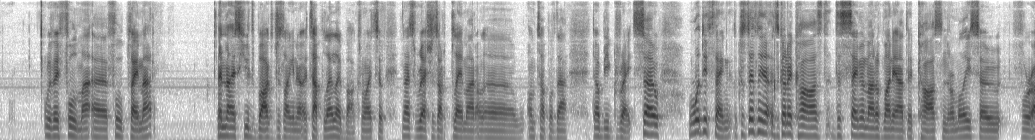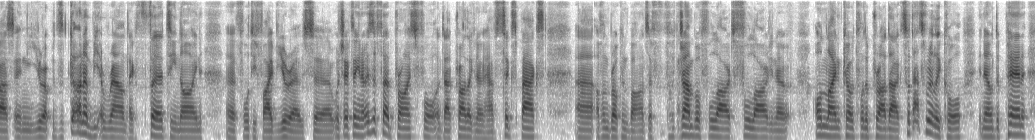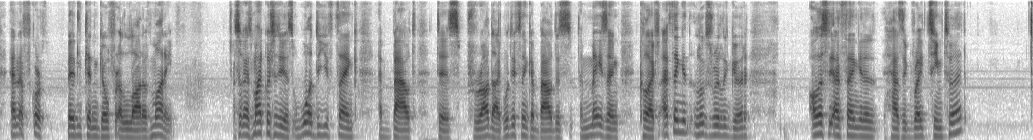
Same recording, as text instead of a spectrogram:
with a full ma uh, full playmat. A nice huge box, just like you know, a Lele box, right? So nice Reshizard playmat on uh, on top of that. That would be great. So what do you think? Because definitely it's gonna cost the same amount of money as it costs normally. So for us in Europe, it's gonna be around like 39, uh, 45 euros, uh, which I think you know is a fair price for that product. You know, you have six packs uh, of unbroken bonds, a jumbo full art, full art, you know, online code for the product. So that's really cool. You know, the pin, and of course, pin can go for a lot of money. So guys, my question to you is, what do you think about this product? What do you think about this amazing collection? I think it looks really good. Honestly, I think it has a great team to it.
